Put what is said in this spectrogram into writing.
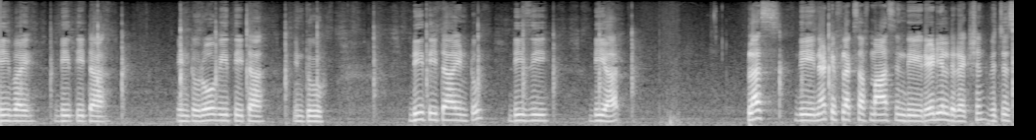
d by d theta into rho v theta into d theta into dz dr plus the net efflux of mass in the radial direction which is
